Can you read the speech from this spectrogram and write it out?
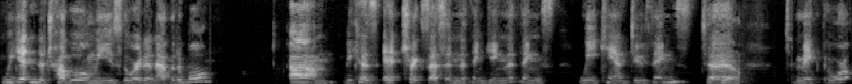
we get into trouble when we use the word inevitable um, because it tricks us into thinking that things we can't do things to Yeah. to make the world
